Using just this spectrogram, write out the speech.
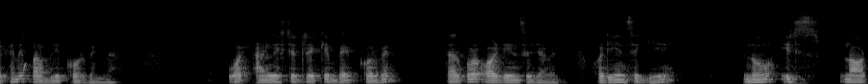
এখানে পাবলিক করবেন না। আনলিস্টেড রেখে ব্যাক করবেন, তারপর অডিয়েন্সে যাবেন। অডিয়েন্সে গিয়ে no it's not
